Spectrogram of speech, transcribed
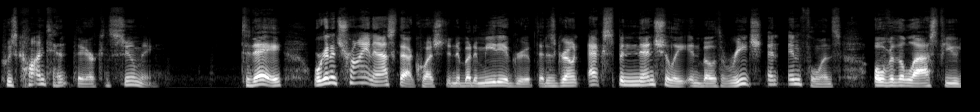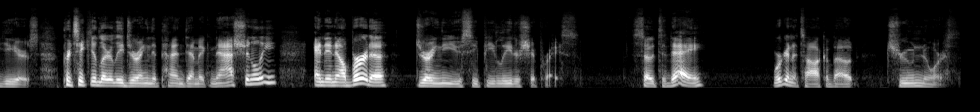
whose content they are consuming? Today, we're going to try and ask that question about a media group that has grown exponentially in both reach and influence over the last few years, particularly during the pandemic nationally and in Alberta during the UCP leadership race. So today, we're going to talk about True North.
